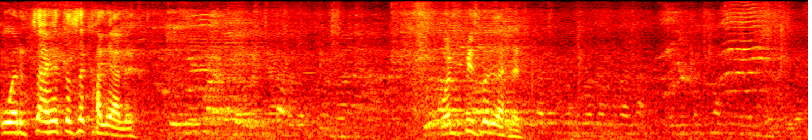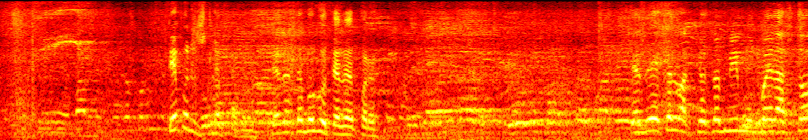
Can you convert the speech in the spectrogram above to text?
वरचं आहे तसं खाली आलं. वन पीसमध्ये झालं ते पण स्लॅब टाकलं त्याला तर बघू त्याला परत. त्याचं एकच वाक्य होतं मी मुंबईला असतो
